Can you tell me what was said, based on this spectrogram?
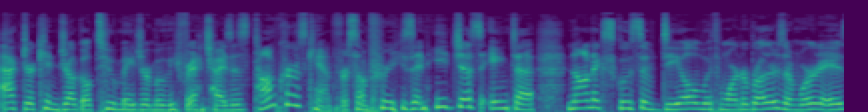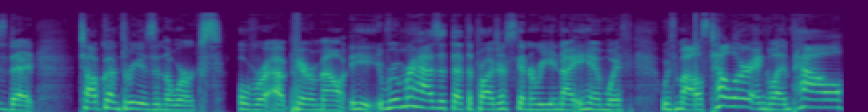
actor can juggle two major movie franchises. Tom Cruise can for some reason. He just inked a non-exclusive deal with Warner Brothers, and word is that Top Gun 3 is in the works over at Paramount. He, rumor has it that the project's going to reunite him with with Miles Teller and Glenn Powell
